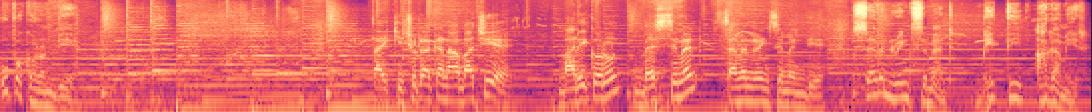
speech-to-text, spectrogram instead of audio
উপকরণ দিয়ে। তাই কিছু টাকা না বাঁচিয়ে বাড়ি করুন best cement seven ring cement দিয়ে। সেভেন রিং সিমেন্ট ভিত্তি আগামীর।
